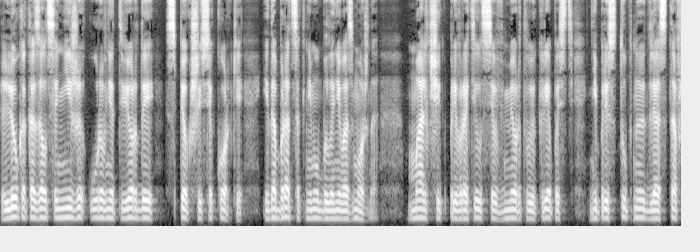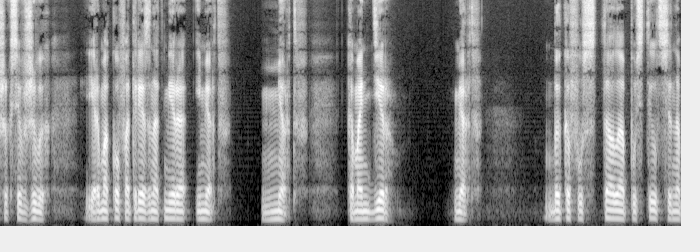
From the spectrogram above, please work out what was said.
Люк оказался ниже уровня твердой спекшейся корки, и добраться к нему было невозможно. Мальчик превратился в мертвую крепость, неприступную для оставшихся в живых. Ермаков отрезан от мира и мертв. Мертв. Командир мертв. Быков устало опустился на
